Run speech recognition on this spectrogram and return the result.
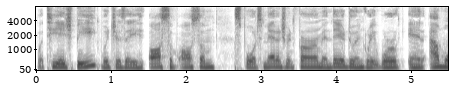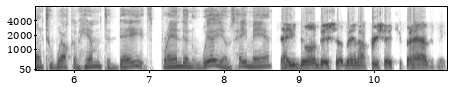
for THB, which is a awesome, awesome sports management firm, and they are doing great work. And I want to welcome him today. It's Brandon Williams. Hey, man. How you doing, Bishop? Man, I appreciate you for having me.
